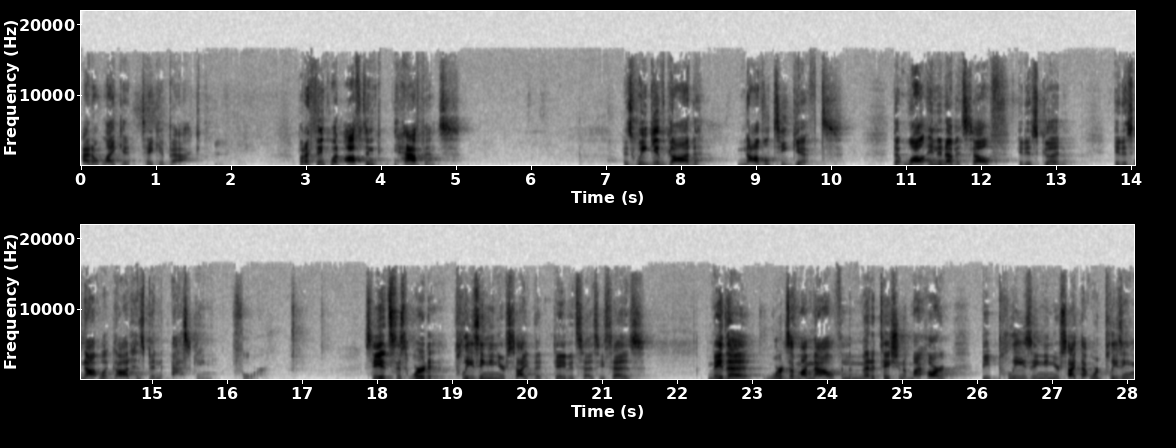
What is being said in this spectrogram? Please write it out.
I don't like it, take it back. But I think what often happens is we give God novelty gifts that while in and of itself it is good, it is not what God has been asking for. See, it's this word pleasing in your sight that David says. He says, May the words of my mouth and the meditation of my heart be pleasing in your sight. That word pleasing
